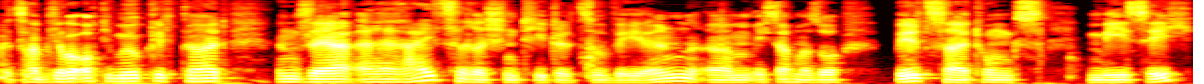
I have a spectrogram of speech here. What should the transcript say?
Jetzt habe ich aber auch die Möglichkeit, einen sehr reißerischen Titel zu wählen. Ähm, ich sag mal so Bildzeitungsmäßig.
